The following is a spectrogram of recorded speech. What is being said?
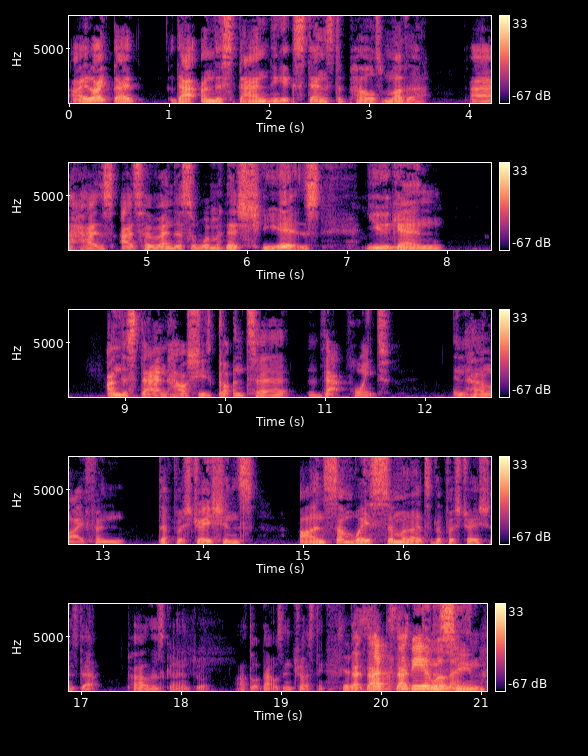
I like that that understanding extends to Pearl's mother. Uh, has as horrendous a woman as she is, you mm. again understand how she's gotten to that point in her life, and the frustrations are in some ways similar to the frustrations that Pearl is going through. I thought that was interesting. Just that sucks that, to that be a dinner woman. scene,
